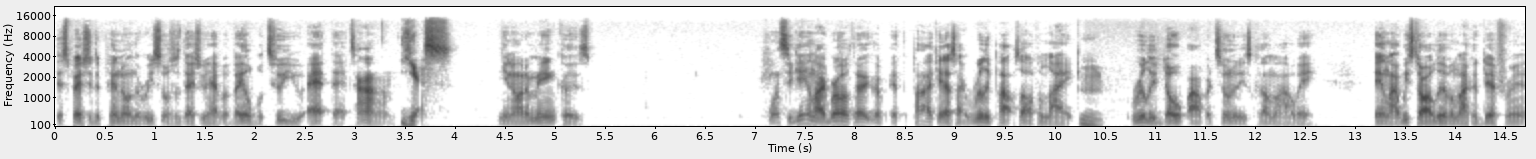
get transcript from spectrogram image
Especially depending on the resources that you have available to you at that time. Yes. You know what I mean? Because once again, like bro, if the, if the podcast like really pops off and like Mm. really dope opportunities come our way, and like we start living like a different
